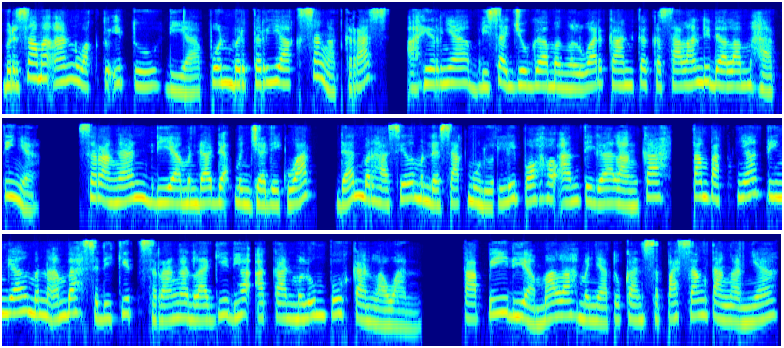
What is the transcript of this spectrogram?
Bersamaan waktu itu dia pun berteriak sangat keras, akhirnya bisa juga mengeluarkan kekesalan di dalam hatinya. Serangan dia mendadak menjadi kuat, dan berhasil mendesak mundur Li Pohoan tiga langkah, tampaknya tinggal menambah sedikit serangan lagi dia akan melumpuhkan lawan tapi dia malah menyatukan sepasang tangannya,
